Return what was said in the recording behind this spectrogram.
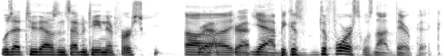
Was that 2017 their first Uh, draft? draft? Yeah, because DeForest was not their pick.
